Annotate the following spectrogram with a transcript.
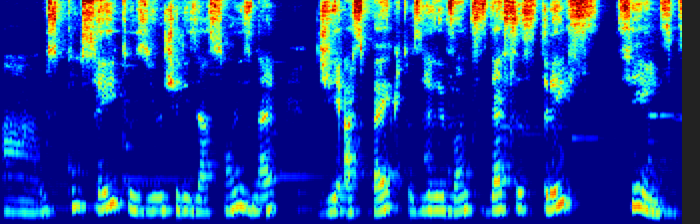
a, os conceitos e utilizações, né, de aspectos relevantes dessas três ciências.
